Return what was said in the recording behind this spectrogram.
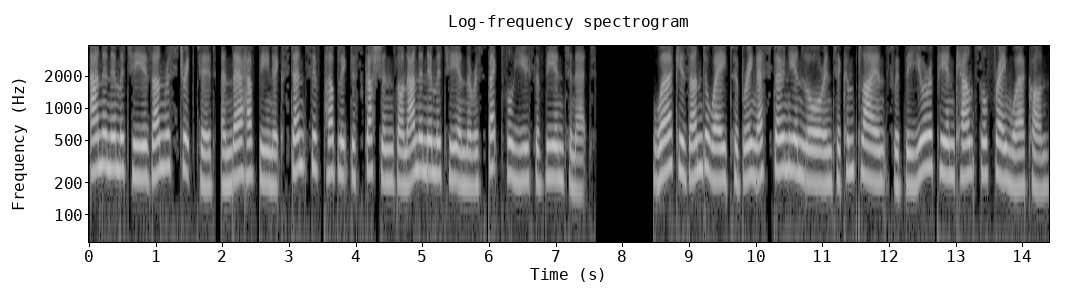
Anonymity is unrestricted, and there have been extensive public discussions on anonymity and the respectful use of the Internet. Work is underway to bring Estonian law into compliance with the European Council framework on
